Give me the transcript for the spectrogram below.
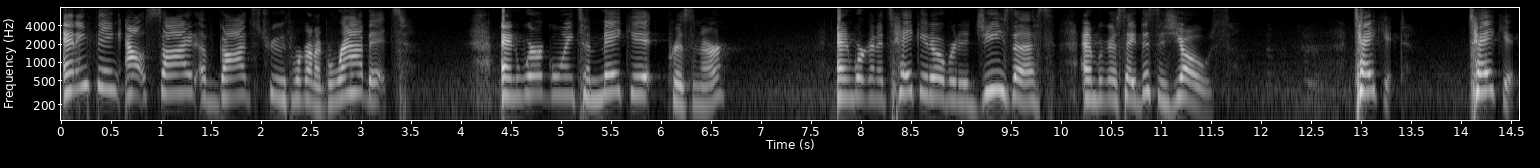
Anything outside of God's truth, we're going to grab it and we're going to make it prisoner and we're going to take it over to Jesus and we're going to say, This is yours. Take it. Take it.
